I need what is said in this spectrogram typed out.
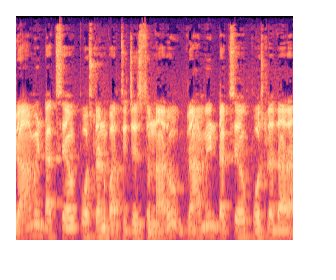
గ్రామీణ డక్ సేవక్ పోస్టులను భర్తీ చేస్తున్నారు. గ్రామీణ డక్ సేవక్ పోస్టుల ద్వారా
